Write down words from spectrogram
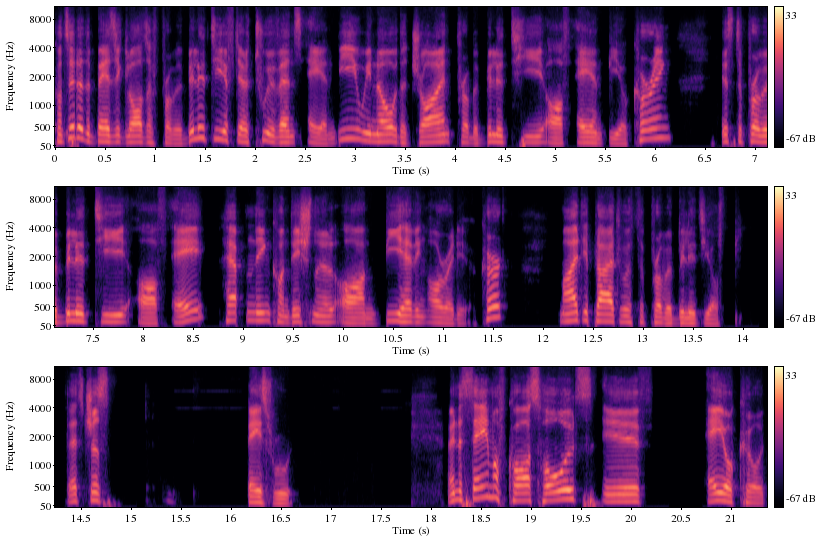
Consider the basic laws of probability. If there are two events A and B, we know the joint probability of A and B occurring is the probability of A happening conditional on B having already occurred, multiplied with the probability of B. That's just Bayes rule. And the same, of course, holds if A occurred,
